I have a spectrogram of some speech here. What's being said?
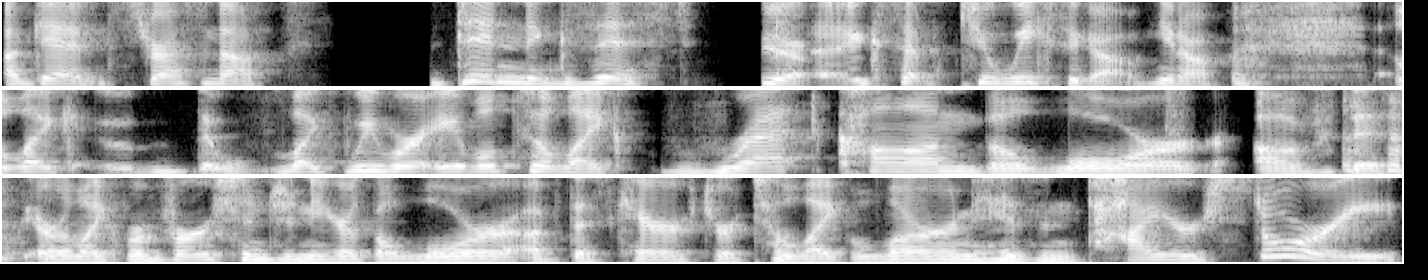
again stress enough didn't exist Yeah. except 2 weeks ago, you know. Like like we were able to like retcon the lore of this or like reverse engineer the lore of this character to like learn his entire story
